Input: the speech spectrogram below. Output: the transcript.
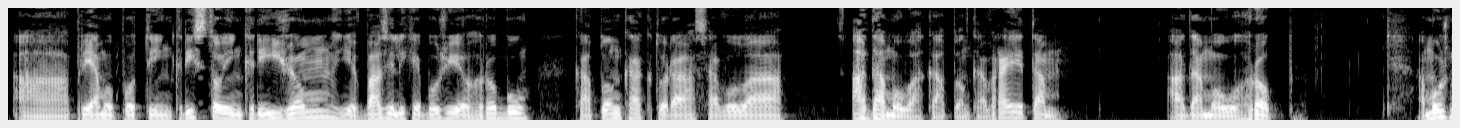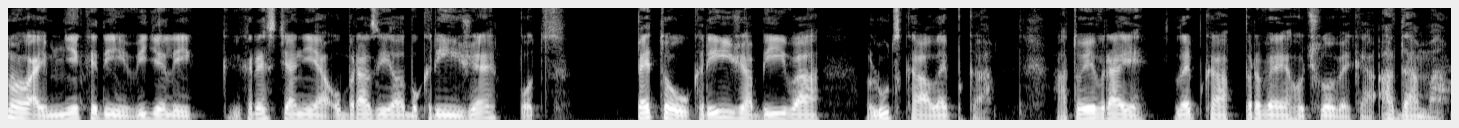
a priamo pod tým Kristovým krížom je v Bazilike Božieho hrobu kaplnka, ktorá sa volá Adamová kaplnka. Vraj je tam Adamov hrob. A možno aj niekedy videli kresťania obrazy alebo kríže. Pod petou kríža býva ľudská lepka. A to je vraj lepka prvého človeka, Adama.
